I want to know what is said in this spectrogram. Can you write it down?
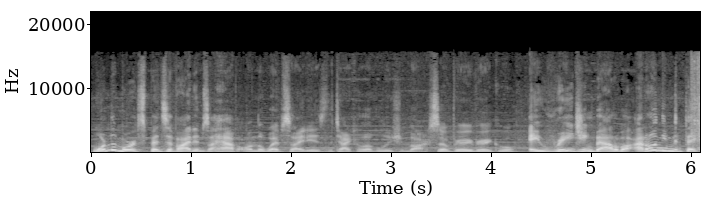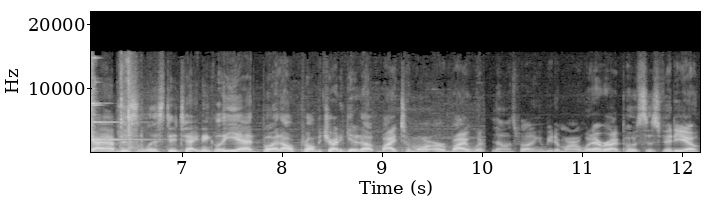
One of the more expensive items I have on the website is the Tactical Evolution box. So very, very cool. A Raging Battle Box. I don't even think I have this listed technically yet, but I'll probably try to get it up by tomorrow or by when. No, it's probably to be tomorrow. Whenever I post this video,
